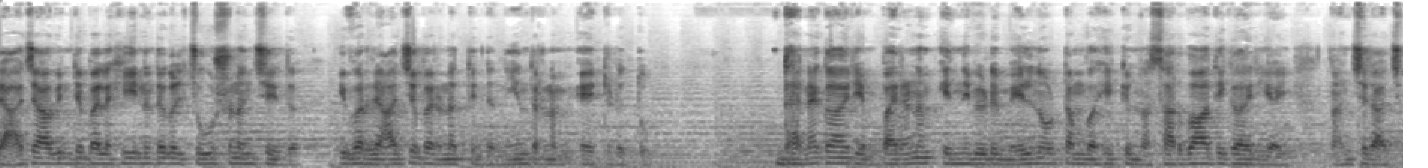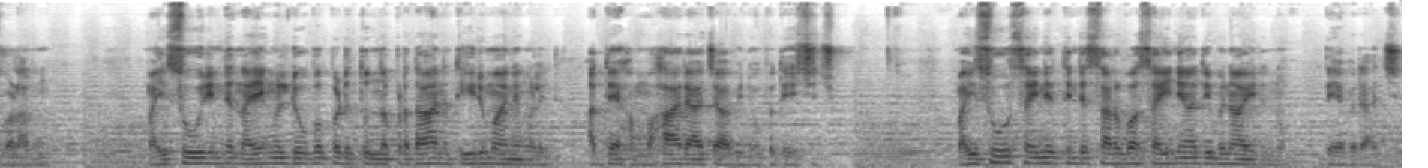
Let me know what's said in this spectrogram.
രാജാവിന്റെ ബലഹീനതകൾ ചൂഷണം ചെയ്ത് ഇവർ രാജ്യഭരണത്തിന്റെ നിയന്ത്രണം ഏറ്റെടുത്തു. ധനകാര്യം ഭരണം എന്നിവയുടെ മേൽനോട്ടം വഹിക്കുന്ന സർവാധികാരിയായി നഞ്ചരാജ് വളർന്നു. മൈസൂരിന്റെ നയങ്ങൾ രൂപപ്പെടുത്തുന്ന പ്രധാന തീരുമാനങ്ങളിൽ അദ്ദേഹം മഹാരാജാവിനെ ഉപദേശിച്ചു. മൈസൂർ സൈന്യത്തിന്റെ സർവ സൈന്യാധിപനായിരുന്നു ദേവരാജ്.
